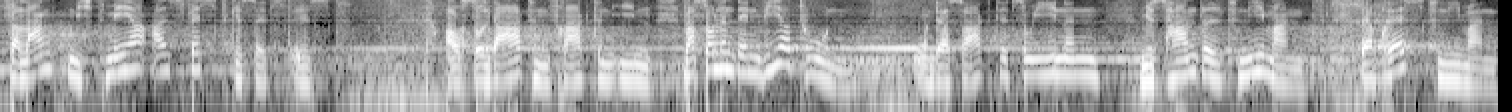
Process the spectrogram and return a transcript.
verlangt nicht mehr, als festgesetzt ist. Auch Soldaten fragten ihn, was sollen denn wir tun? Und er sagte zu ihnen, misshandelt niemand, erpresst niemand,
